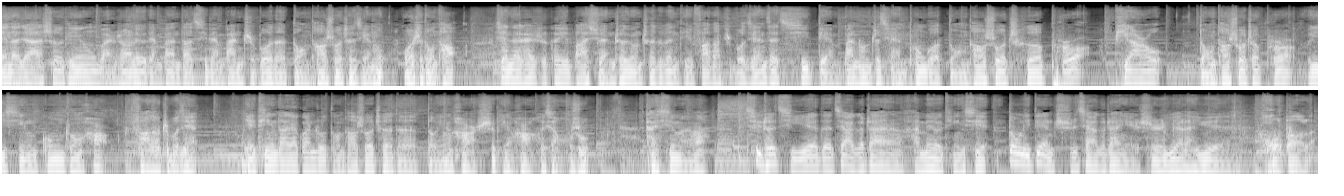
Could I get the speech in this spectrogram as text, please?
欢迎大家收听晚上六点半到七点半直播的董涛说车节目，我是董涛。现在开始可以把选车用车的问题发到直播间，在七点半钟之前，通过董涛说车 Pro P R O 董涛说车 Pro 微信公众号发到直播间。也提醒大家关注董涛说车的抖音号、视频号和小红书。看新闻啊，汽车企业的价格战还没有停歇，动力电池价格战也是越来越火爆了。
